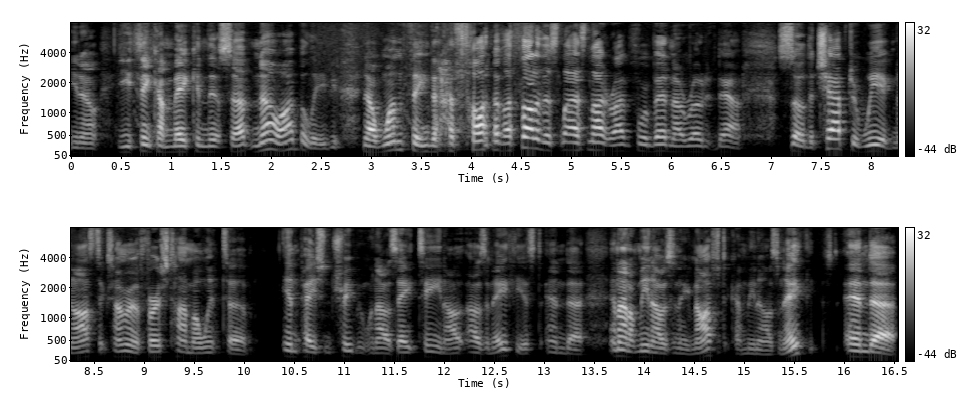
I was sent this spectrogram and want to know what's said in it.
You know, you think I'm making this up? No, I believe you. Now, one thing that I thought of, I thought of this last night right before bed and I wrote it down. So the chapter We Agnostics, I remember the first time I went to inpatient treatment when I was 18. I, I was an atheist, and uh, and I don't mean I was an agnostic. I mean I was an atheist, and uh,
